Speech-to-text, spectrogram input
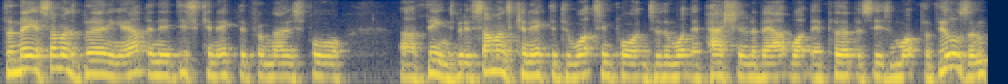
For me, if someone's burning out, then they're disconnected from those four uh, things. But if someone's connected to what's important to them, what they're passionate about, what their purpose is, and what fulfills them,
